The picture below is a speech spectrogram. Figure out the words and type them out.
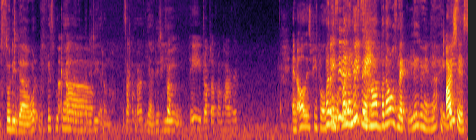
so did, uh, what, Facebook guy? Uh, what did he? I don't know. Zuckerberg. Yeah, did he? From he dropped out from Harvard. And all these people but who well, at least they have, but that was like later in life. artists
